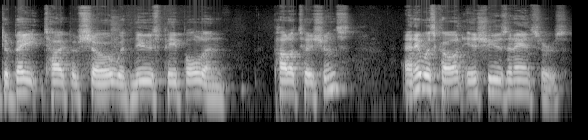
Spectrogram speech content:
debate type of show with news people and politicians, and it was called Issues and Answers.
